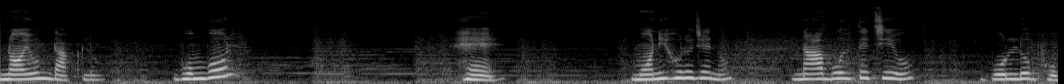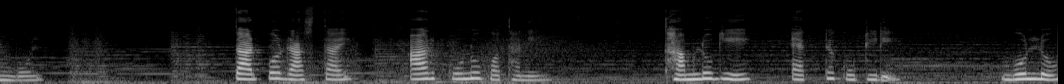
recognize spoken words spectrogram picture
নয়ন ডাকল, ভোম্বল? হ্যাঁ মনে হলো যেন না বলতে চেয়েও বলল ভোম্বল। তারপর রাস্তায় আর কোনো কথা নেই। থামলো গিয়ে একটা কুটিরে। বলল,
